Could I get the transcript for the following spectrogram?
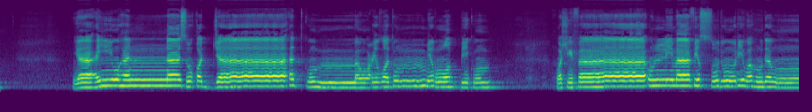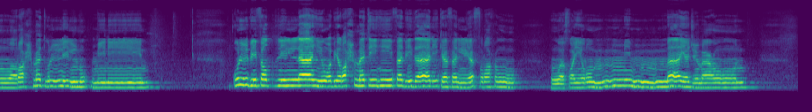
يا أيها الناس قد جاءتكم موعظة من ربكم وشفاء لما في الصدور وهدى ورحمة للمؤمنين. قل بفضل الله وبرحمته فبذلك فليفرحوا هو خير مما يجمعون.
